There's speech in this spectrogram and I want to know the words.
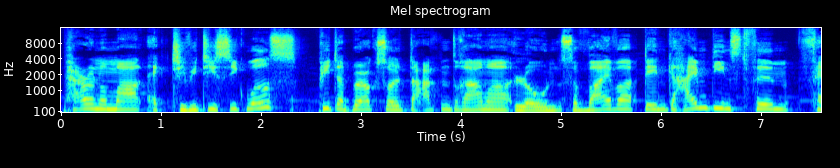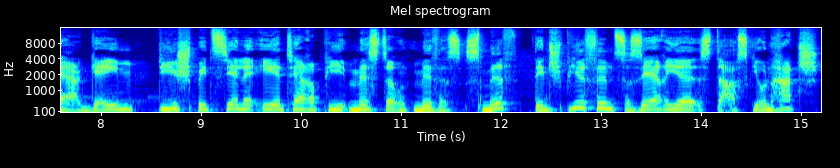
Paranormal Activity Sequels, Peter Burks Soldatendrama Lone Survivor, den Geheimdienstfilm Fair Game, die spezielle Ehetherapie Mr. und Mrs. Smith, den Spielfilm zur Serie Starsky und Hutch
